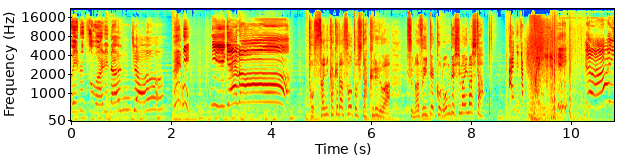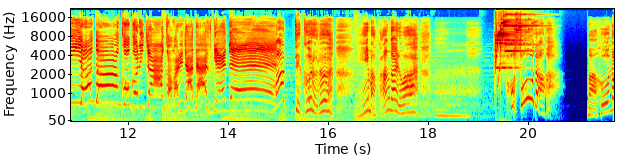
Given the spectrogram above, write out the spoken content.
べるつもりなんじゃ。に逃げろとっさに駆け出そうとしたクルルはつまずいて転んでしまいました。あちゃちゃあーやだココリちゃんココリちゃん助けて。待ってクルル。今考えるわ。うーん。あそうだ。魔法の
